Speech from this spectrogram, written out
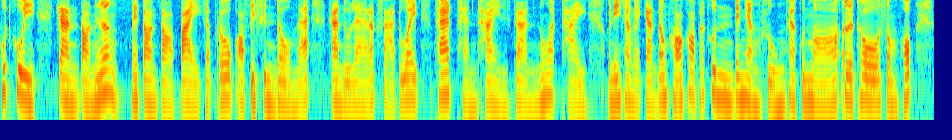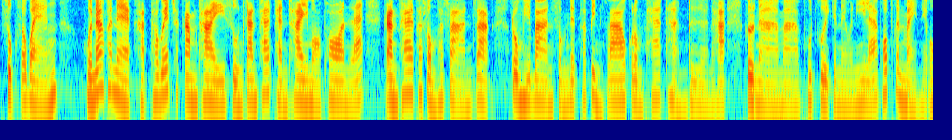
พูดคุยกันต่อเนื่องในตอนต่อไปกับโรคออฟฟิศซินโดมและการดูแลรักษาด้วยแพทย์แผนไทยหรือการนวดไทย วันนี้ทางรายการต้องขอขอบพระคุณเป็นอย่างสูงค่ะ คุณหมอเรือโทสมภพสุขแสวง หัวหน้าแผนกหัตถเวชกรรมไทย ศูนย์การแพทย์แผนไทยหมอพร และการแพทย์ผสมผสานจากโรงพยาบาลสมเด็จพระปิ่นเกล้ากรมแพทย์ทหารเรือนะคะ กรุณามาพูดคุยกันในวันนี้และพบกันใหม่ในโอ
